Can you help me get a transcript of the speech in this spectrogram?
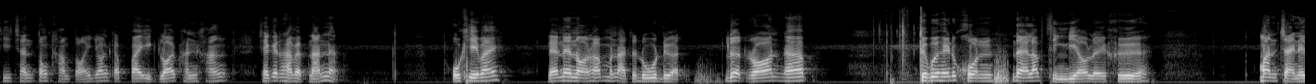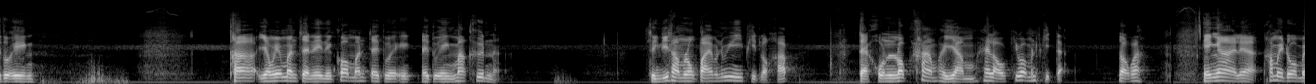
ที่ฉันต้องทำต่อให้ย้อนกลับไปอีกร้อยพันครั้งฉันก็จะทำแบบนั้นน่ะ โอเคไหมและแน่นอนครับมันอาจจะดูเดือดเลือดร้อนนะครับคือเพื่อให้ทุกคนได้รับสิ่งเดียวเลยคือ มั่นใจในตัวเอง ถ้ายังไม่มั่นใจในนี้ก็มั่นใจตัวเองในตัวเองมากขึ้นน่ะ สิ่งที่ทำลงไปมันไม่มีผิดหรอกครับ แต่คนรอบข้างพยายามให้เราคิดว่ามันผิดอะหรอกปะง่ายๆเลยอะถ้าไม่โดนใบ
